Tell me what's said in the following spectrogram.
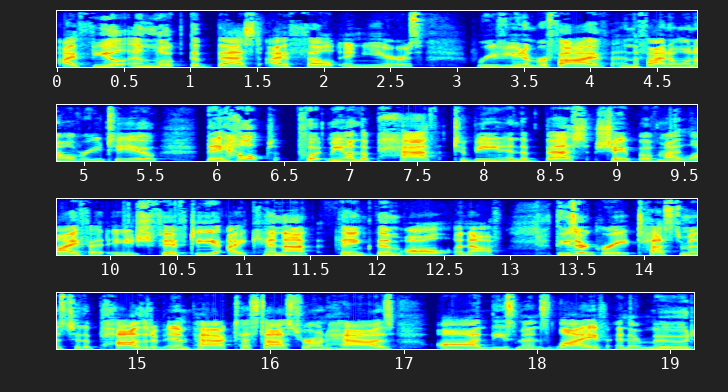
I feel and look the best I've felt in years. Review number five, and the final one I'll read to you. They helped put me on the path to being in the best shape of my life at age 50. I cannot thank them all enough. These are great testaments to the positive impact testosterone has on these men's life and their mood,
